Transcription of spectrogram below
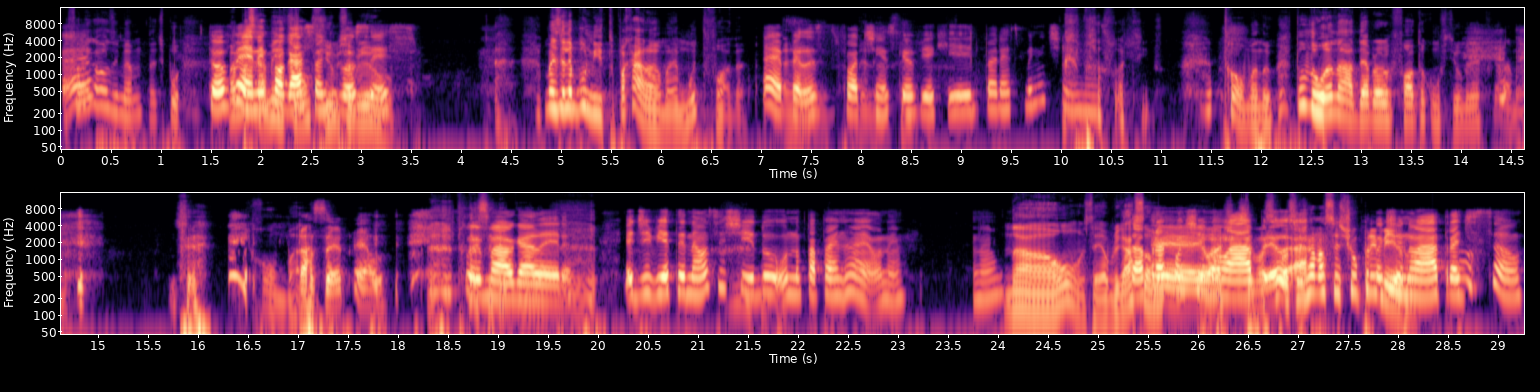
foi legalzinho mesmo. É tipo, Tô vendo a é um empolgação de sobre o- vocês. Mas ele é bonito pra caramba, é muito foda. É, pelas fotinhas beleza. que eu vi aqui, ele parece bonitinho. né? As fotinhas. Toma, no... todo ano a Débora falta com filme, né? Combate. Tá certo ela. Foi certo. mal, galera. Eu devia ter não assistido o no Papai Noel, né? Não. Não, isso aí é obrigação. Só pra É, continuar, que você, pra- você já não assistiu o primeiro. Continuar a tradição.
